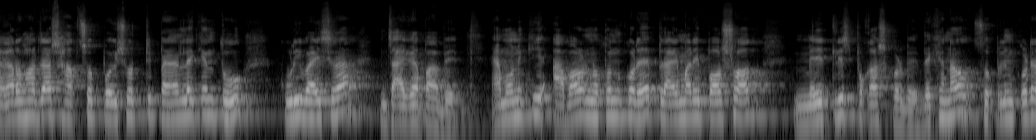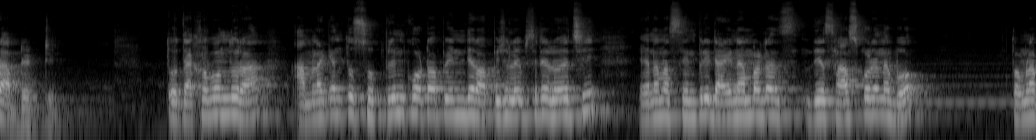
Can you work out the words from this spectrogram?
এগারো হাজার সাতশো পঁয়ষট্টি প্যানেলে কিন্তু কুড়ি বাইশরা জায়গা পাবে। এমনকি আবারও নতুন করে প্রাইমারি পর্ষদ মেরিট লিস্ট প্রকাশ করবে। দেখে নাও সুপ্রিম কোর্টের আপডেটটি তো দেখো বন্ধুরা, আমরা কিন্তু সুপ্রিম কোর্ট অফ ইন্ডিয়ার অফিসিয়াল ওয়েবসাইটে রয়েছি। এখানে আমরা সিম্পলি ডায়রি নাম্বারটা দিয়ে সার্চ করে নেব। তোমরা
